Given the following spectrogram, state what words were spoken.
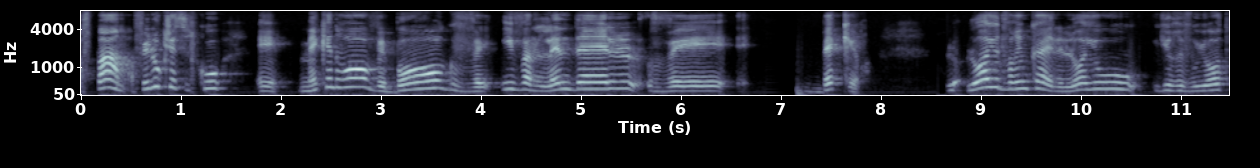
אף פעם, אפילו כששיחקו מקנרו ובורג ואיוון לנדל ובקר. לא, לא היו דברים כאלה, לא היו יריבויות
